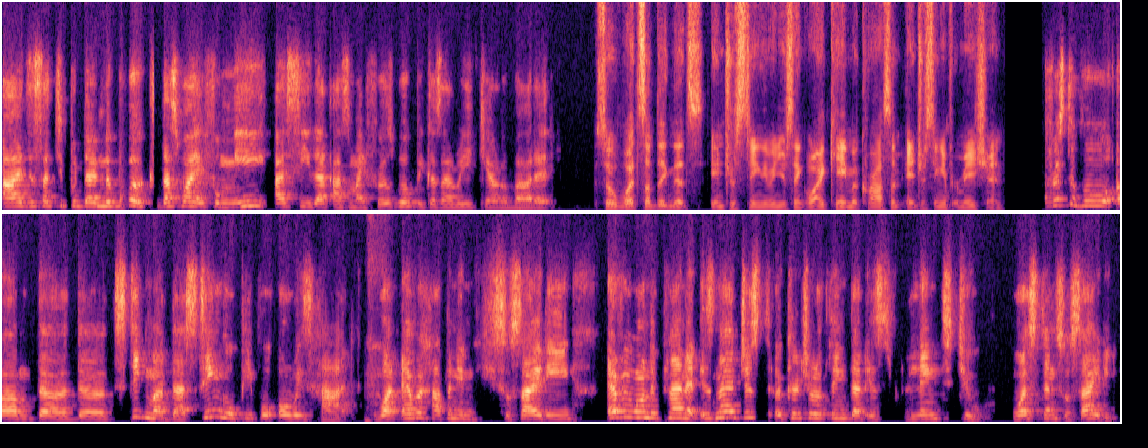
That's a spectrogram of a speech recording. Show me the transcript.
I decided to put that in the book. That's why for me, I see that as my first book because I really cared about it. So, what's something that's interesting when you're saying, "Oh, I came across some interesting information"? First of all, um, the the stigma that single people always had, whatever happened in society, everyone on the planet is not just a cultural thing that is linked to Western society.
